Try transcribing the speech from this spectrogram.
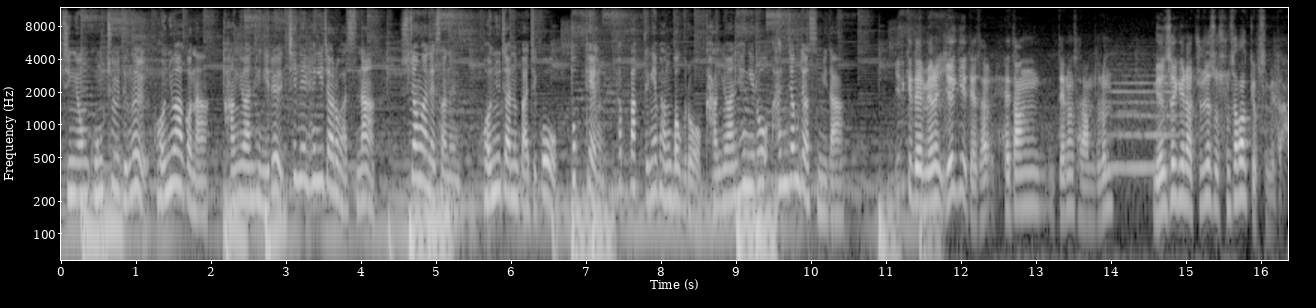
징용, 공출 등을 권유하거나 강요한 행위를 친일 행위자로 봤으나 수정안에서는 권유자는 빠지고 폭행, 협박 등의 방법으로 강요한 행위로 한정되었습니다. 이렇게 되면 여기에 대사, 해당되는 사람들은 면석이나 주재소 순사밖에 없습니다.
